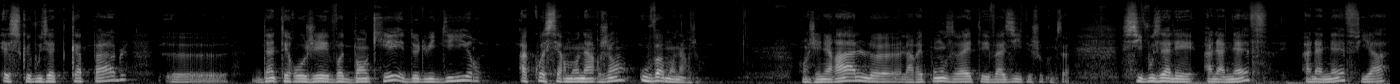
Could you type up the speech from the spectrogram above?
est-ce que vous êtes capable euh, d'interroger votre banquier et de lui dire à quoi sert mon argent, où va mon argent? En général, euh, la réponse va être évasive, des choses comme ça. Si vous allez à la nef, à la nef, il y a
